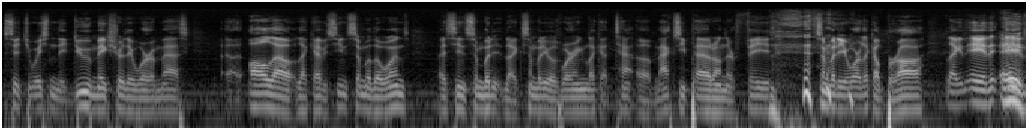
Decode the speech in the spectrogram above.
situation they do, make sure they wear a mask, uh, Uh, all out. Like I've seen some of the ones. I've seen somebody like somebody was wearing like a, ta- a maxi pad on their face. somebody wore like a bra. Like, hey, th- hey, Hey.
